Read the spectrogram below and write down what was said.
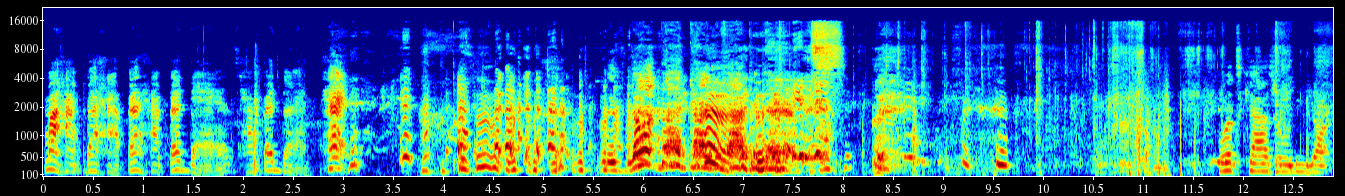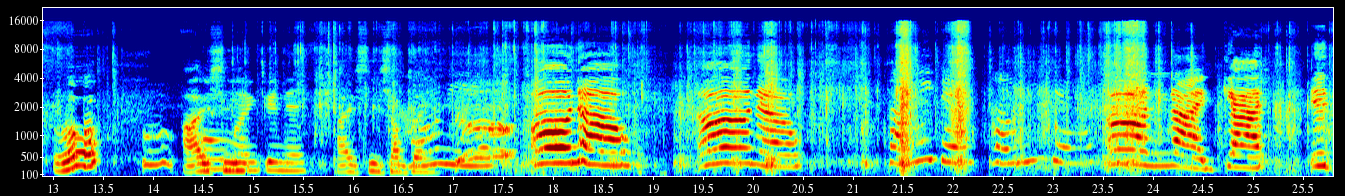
My happy, happy, happy dance, happy dance. Hey! It's not that kind of happy dance. What's Cassidy got? Oh, I oh my see. goodness. I see something. Pony. Oh no! Oh no! Pony dance. Pony dance. Oh my god! It's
